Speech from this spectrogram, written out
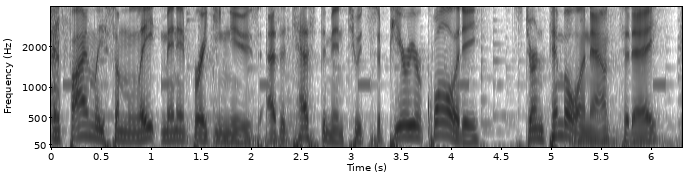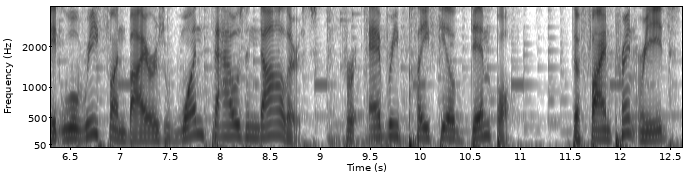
and finally, some late minute breaking news. As a testament to its superior quality, Stern Pinball announced today it will refund buyers $1,000 for every playfield dimple. The fine print reads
